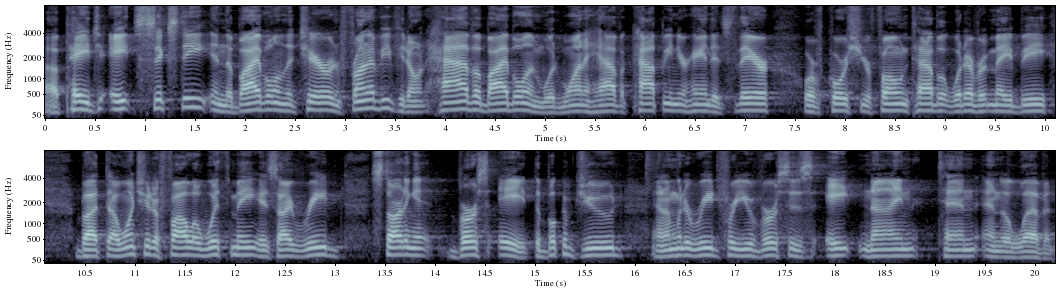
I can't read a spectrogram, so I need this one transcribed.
Uh, page 860 in the Bible in the chair in front of you. If you don't have a Bible and would want to have a copy in your hand, it's there or of course your phone, tablet, whatever it may be. But I want you to follow with me as I read, starting at verse 8, the book of Jude, and I'm going to read for you verses 8, 9, 10, and 11.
